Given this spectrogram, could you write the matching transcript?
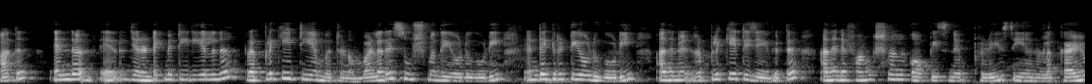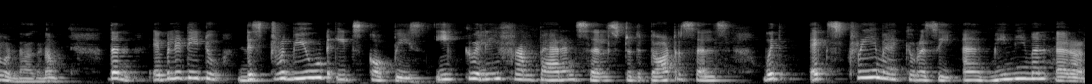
അത് എന്റെ ഒരു ജനറ്റിക് മെറ്റീരിയലിന് റെപ്ലിക്കേറ്റ് ചെയ്യാൻ പറ്റണം. വളരെ സൂക്ഷ്മതയോടുകൂടി ഇന്റഗ്രിറ്റിയോടുകൂടി അതിനെ റെപ്ലിക്കേറ്റ് ചെയ്തിട്ട് അതിന്റെ ഫങ്ഷണൽ കോപ്പീസിനെ പ്രൊഡ്യൂസ് ചെയ്യാനുള്ള കഴിവുണ്ടാകണം. Then ability to distribute its copies equally from parent cells to the daughter cells with extreme accuracy and minimal error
